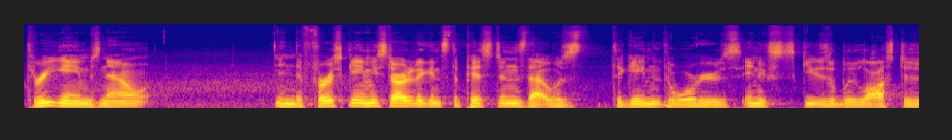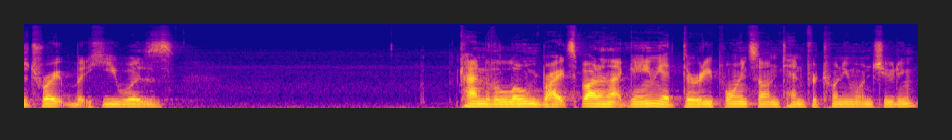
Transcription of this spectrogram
three games now. In the first game he started against the Pistons, that was the game that the Warriors inexcusably lost to Detroit, but he was kind of the lone bright spot in that game. He had 30 points on 10 for 21 shooting.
